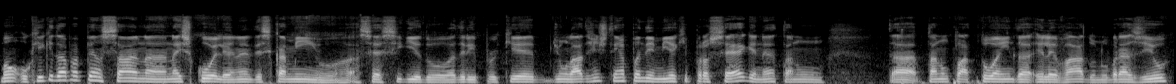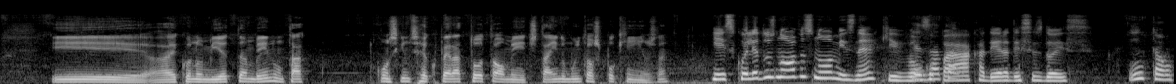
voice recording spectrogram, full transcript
Bom, o que, que dá para pensar na, na escolha né, desse caminho a ser seguido, Adri? Porque, de um lado, a gente tem a pandemia que prossegue, né? Está num, tá, tá num platô ainda elevado no Brasil e a economia também não está conseguindo se recuperar totalmente, está indo muito aos pouquinhos, né? E a escolha dos novos nomes, né? Que vão Exata... ocupar a cadeira desses dois. Então,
